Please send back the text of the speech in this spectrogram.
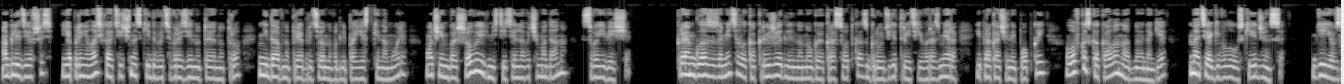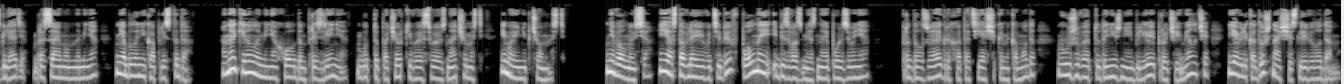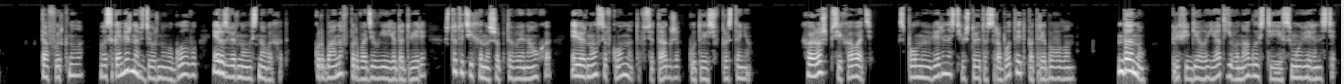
Оглядевшись, я принялась хаотично скидывать в разинутое нутро недавно приобретенного для поездки на море очень большого и вместительного чемодана свои вещи. Краем глаза заметила, как рыжая длинноногая красотка с грудью третьего размера и прокачанной попкой ловко скакала на одной ноге, натягивала узкие джинсы. В ее взгляде, бросаемом на меня, не было ни капли стыда. Она кинула меня холодом презрения, будто подчеркивая свою значимость и мою никчемность. «Не волнуйся, я оставляю его тебе в полное и безвозмездное пользование», Продолжая грохотать ящиками комода, выуживая оттуда нижнее белье и прочие мелочи, я великодушно осчастливила даму. Та фыркнула, высокомерно вздернула голову и развернулась на выход. Курбанов проводил ее до двери, что-то тихо нашептывая на ухо, и вернулся в комнату, все так же, кутаясь в простыню. «Хорош психовать», — с полной уверенностью, что это сработает, потребовал он. «Да ну!» — прифигела я от его наглости и самоуверенности.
